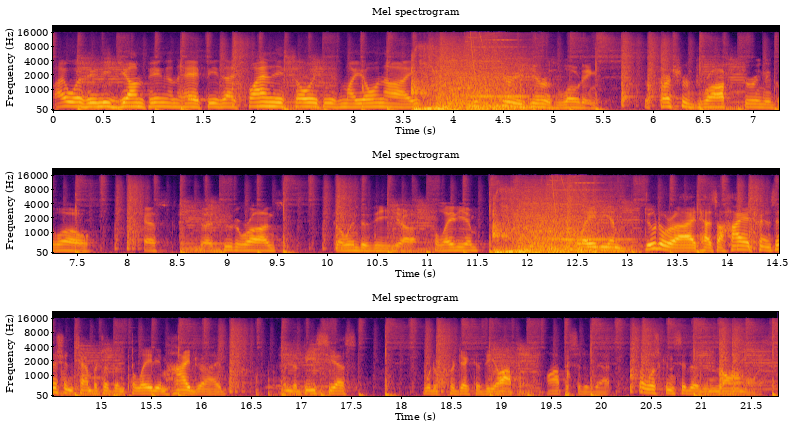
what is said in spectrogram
I was really jumping and happy that I finally saw it with my own eyes. This period here is loading. The pressure drops during the glow as the deuterons go into the uh, palladium palladium deuteride has a higher transition temperature than palladium hydride, and the BCS would have predicted the opposite of that. So it was considered anomalous.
